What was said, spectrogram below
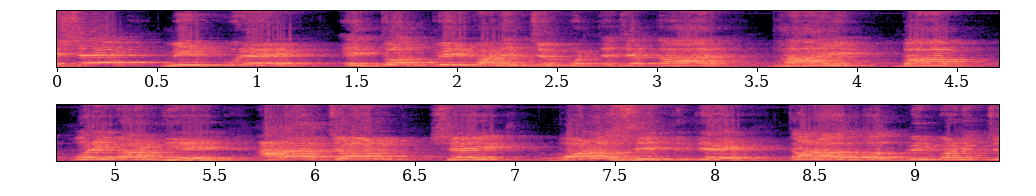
এসে মিরপুরে এই তদবির বাণিজ্য করতেছে তার ভাই, বাপ, পরিবার দিয়ে। আরেকজন সেই বনস্মৃতিতে তারাও তদবির বাণিজ্য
